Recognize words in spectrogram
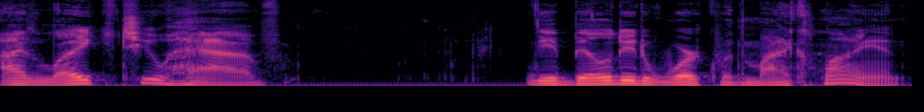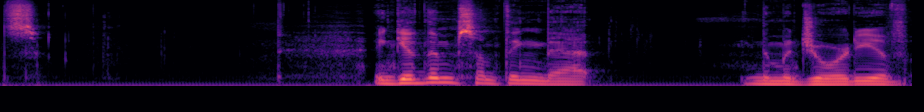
I like to have the ability to work with my clients and give them something that the majority of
